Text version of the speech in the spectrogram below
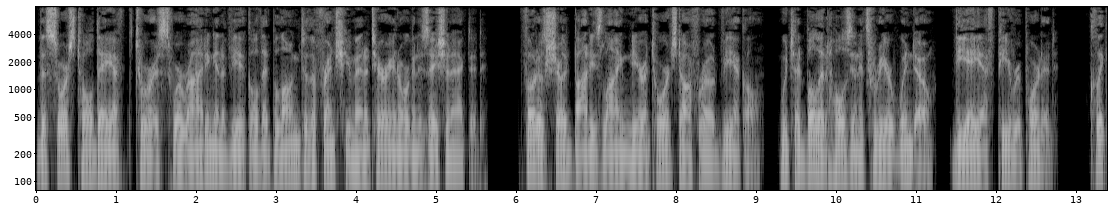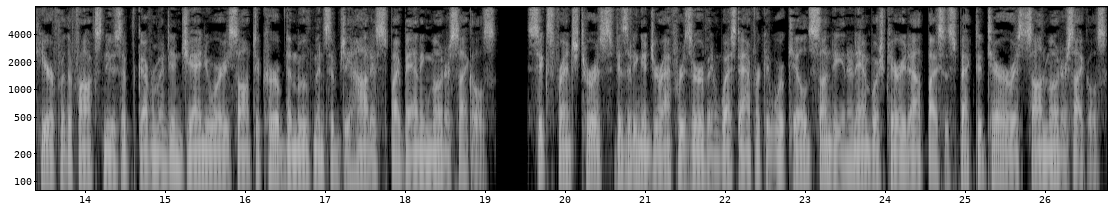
The source told AFP tourists were riding in a vehicle that belonged to the French humanitarian organization ACTED. Photos showed bodies lying near a torched off-road vehicle, which had bullet holes in its rear window, the AFP reported. Click here for the Fox News The government in January sought to curb the movements of jihadists by banning motorcycles. Six French tourists visiting a giraffe reserve in West Africa were killed Sunday in an ambush carried out by suspected terrorists on motorcycles.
